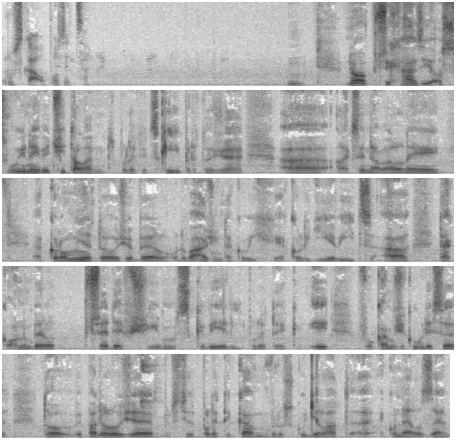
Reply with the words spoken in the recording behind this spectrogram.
ruská opozice? Hmm. No, přichází o svůj největší talent politický, protože uh, Alexej Navalny, kromě toho, že byl odvážný, takových jako lidí je víc, a tak on byl především skvělý politik. I v okamžiku, kdy se to vypadalo, že prostě politika v Rusku dělat eh, jako nelze.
